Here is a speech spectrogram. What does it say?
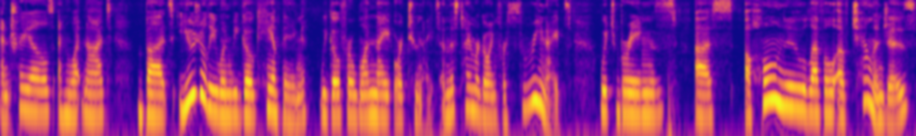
and trails and whatnot. But usually, when we go camping, we go for one night or two nights. And this time, we're going for three nights, which brings us a whole new level of challenges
